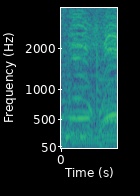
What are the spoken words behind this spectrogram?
to hear.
